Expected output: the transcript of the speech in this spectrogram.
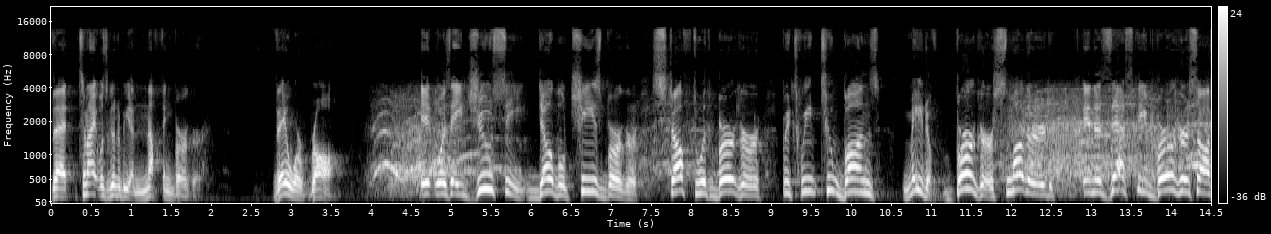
that tonight was going to be a nothing burger. They were wrong. It was a juicy double cheeseburger stuffed with burger between two buns made of burger smothered in a zesty burger sauce.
